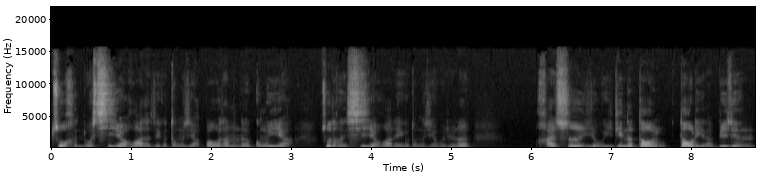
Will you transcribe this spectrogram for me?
做很多细节化的这个东西啊？包括他们的工艺啊，做的很细节化的一个东西，我觉得还是有一定的道道理的。毕竟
